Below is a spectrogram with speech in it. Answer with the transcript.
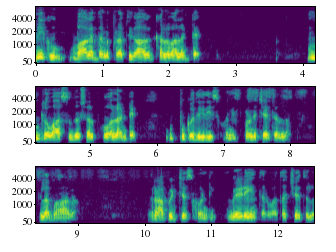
మీకు బాగా ధనప్రాప్తి కలవాలంటే ఇంట్లో వాస్తు దోషాలు పోవాలంటే ఉప్పు కొద్దిగా తీసుకొని రెండు చేతుల్లో ఇలా బాగా రాపిడ్ చేసుకోండి. వేడైన తర్వాత చేతులు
